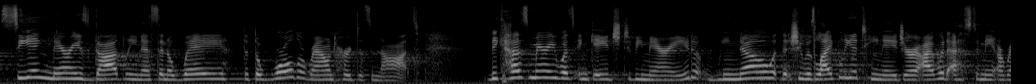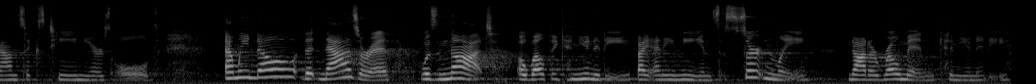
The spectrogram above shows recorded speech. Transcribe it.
seeing Mary's godliness in a way that the world around her does not. Because Mary was engaged to be married, we know that she was likely a teenager, I would estimate around 16 years old. And we know that Nazareth was not a wealthy community by any means, certainly not a Roman community.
